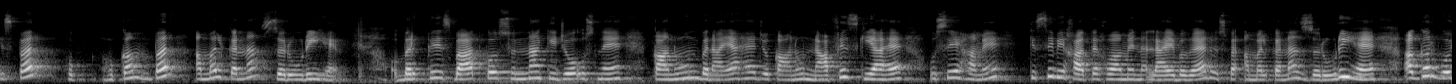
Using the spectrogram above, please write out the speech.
इस पर हुक्म पर अमल करना ज़रूरी है। और फिर इस बात को सुनना कि जो उसने कानून बनाया है जो कानून नाफिज किया है उसे हमें किसी भी खातिर ख्वा में लाए बगैर उस पर अमल करना ज़रूरी है। अगर वो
